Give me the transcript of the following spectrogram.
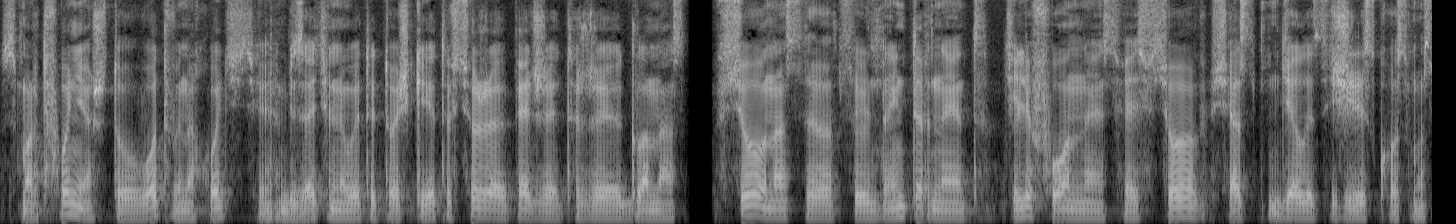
смартфоне, что вот вы находитесь обязательно в этой точке. Это все же, опять же, это же ГЛОНАСС. Все у нас абсолютно интернет, телефонная связь, все сейчас делается через космос.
